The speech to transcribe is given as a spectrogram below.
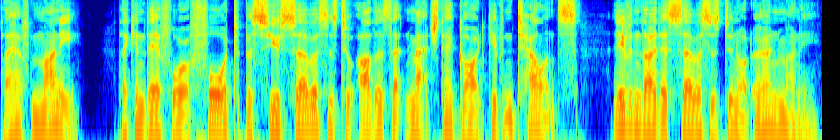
They have money. They can therefore afford to pursue services to others that match their God given talents, even though their services do not earn money.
